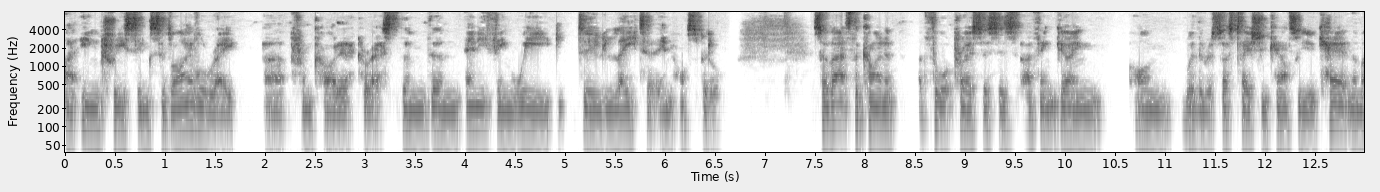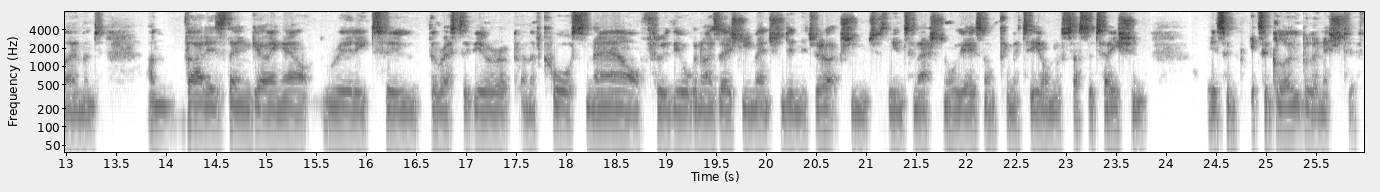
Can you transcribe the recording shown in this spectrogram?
uh, increasing survival rate uh, from cardiac arrest than, than anything we do later in hospital. So that's the kind of thought processes I think going on with the Resuscitation Council UK at the moment. And that is then going out really to the rest of Europe. And of course, now through the organization you mentioned in the introduction, which is the International Liaison Committee on Resuscitation, it's a it's a global initiative.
